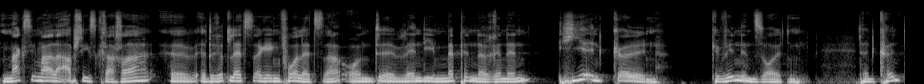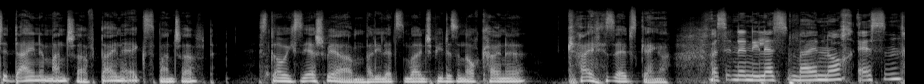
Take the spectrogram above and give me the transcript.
maximaler Abstiegskracher. Äh, Drittletzter gegen Vorletzter. Und wenn die Meppenderinnen hier in Köln gewinnen sollten, dann könnte deine Mannschaft, deine Ex-Mannschaft, es glaube ich sehr schwer haben, weil die letzten beiden Spiele sind auch keine, keine Selbstgänger. Was sind denn die letzten beiden noch? Essen?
